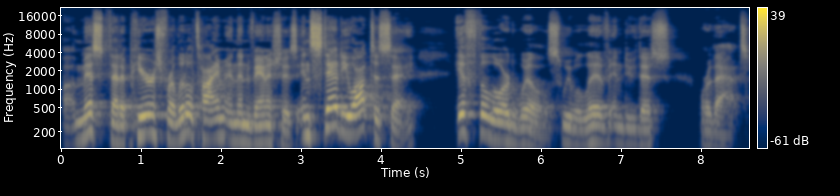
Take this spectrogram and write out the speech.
a, a mist that appears for a little time and then vanishes. Instead, you ought to say, If the Lord wills, we will live and do this or that.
